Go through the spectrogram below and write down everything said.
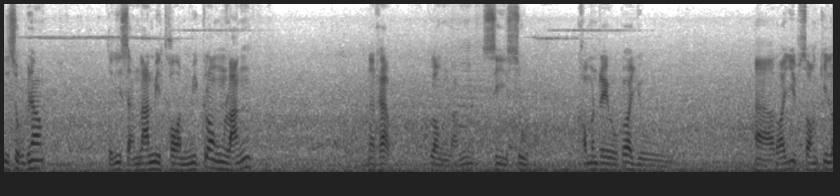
4สูบพี่น้อง ตัวนี้ 3 ล้านมีทอน มีกล้องหลัง นะครับกล้องหลัง4สูบคอมมอนเร็วก็อยู่ 122 กิโล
